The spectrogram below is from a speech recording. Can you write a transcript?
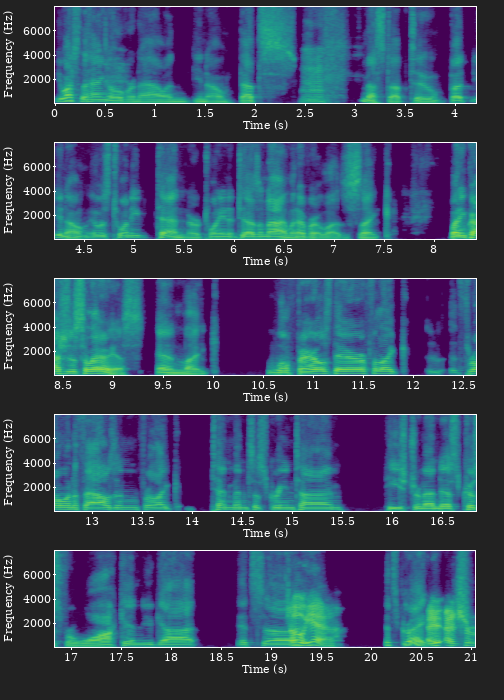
you watch The Hangover now, and, you know, that's Mhm. messed up too. But, you know, it was 2010 or 20, 2009, whatever it was. Like, Wedding Crashers is hilarious. And, like, Will Ferrell's there for like throwing a thousand for like 10 minutes of screen time. He's tremendous. Christopher Walken, you got. It's uh oh yeah. it's great. I, I should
